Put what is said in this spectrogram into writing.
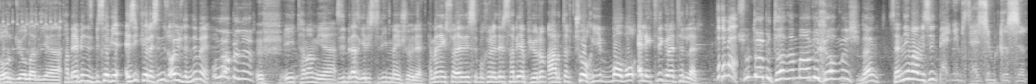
Zor diyorlar ya. Tabii hepiniz bir seviye ezik kölesiniz o yüzden değil mi? Olabilir. Üf iyi tamam ya. Sizi biraz geliştireyim ben şöyle. Hemen ekstralesi bu köleleri sarı yapıyorum. Artık çok iyi bol bol elektrik üretirler. Mi? Şurada bir tane mavi kalmış. Lan sen niye mavisin? Benim sesim kısık.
